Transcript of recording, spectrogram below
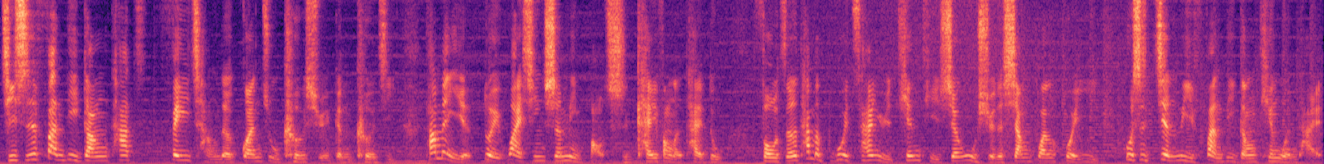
其实梵蒂冈他非常的关注科学跟科技，他们也对外星生命保持开放的态度。否则，他们不会参与天体生物学的相关会议，或是建立梵蒂冈天文台，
